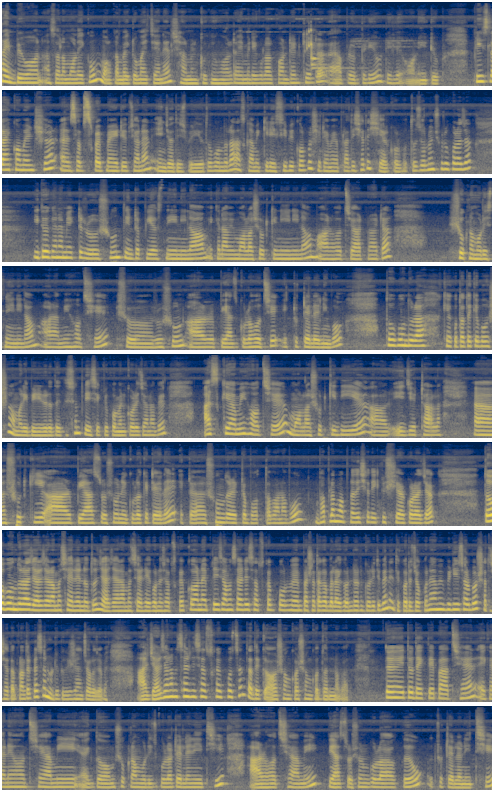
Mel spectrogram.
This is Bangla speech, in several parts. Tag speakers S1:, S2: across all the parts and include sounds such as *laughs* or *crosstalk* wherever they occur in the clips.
S1: হাই ব্রিওয়ান আসসালামু আলাইকুম। Welcome back to my channel Sharmin cooking world I'm regular content creator I upload video daily on YouTube please like comment share and subscribe my YouTube channel enjoy this video তো বন্ধুরা, আজকে আমি কী রেসিপি করব সেটা আমি আপনাদের সাথে শেয়ার করব। তো চলুন শুরু করা যাক। ইতো এখানে আমি একটা রসুন, তিনটা পেঁয়াজ নিয়ে নিলাম। এখানে আমি মলা সটকে নিয়ে নিলাম। আর হচ্ছে আট, নয়টা শুকনো মরিচ নিয়ে নিলাম আর আমি হচ্ছে রসুন আর পেঁয়াজগুলো হচ্ছে একটু টেলে নিব। তো বন্ধুরা, কে কোথা থেকে বসে আমার এই ভিডিওটা দেখতেছেন প্লিজ একটু কমেন্ট করে জানাবেন। আজকে আমি হচ্ছে মলা শুটকি দিয়ে আর এই যে ঠাল শুটকি আর পেঁয়াজ, রসুন এগুলোকে টেলে একটা সুন্দর একটা ভর্তা বানাবো। ভাবলাম আপনাদের সাথে একটু শেয়ার করা যাক। তো বন্ধুরা, যারা যারা আমার চ্যানেলে নতুন, যারা যারা আমার চ্যানেলে কোনো সাবস্ক্রাইব করা নাই প্লিজ আমার চ্যানেলে সাবস্ক্রাইব করবেন। পাশে থাকা বেলাইকন ডাউন করে দেবেন, এতে করে যখনই আমি ভিডিও ছাড়বো, সাথে সাথে আপনাদের কাছে নোটিফিকেশান চলে যাবে। আর যারা যারা আমার চ্যানেলে সাবস্ক্রাইব করছেন, তাদেরকে অসংখ্য অসংখ্য ধন্যবাদ। তো এই তো দেখতে পাচ্ছেন, এখানে হচ্ছে আমি একদম শুকনা মরিচগুলো টেলে নিচ্ছি আর হচ্ছে আমি পেঁয়াজ রসুনগুলোকেও একটু টেলে নিচ্ছি।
